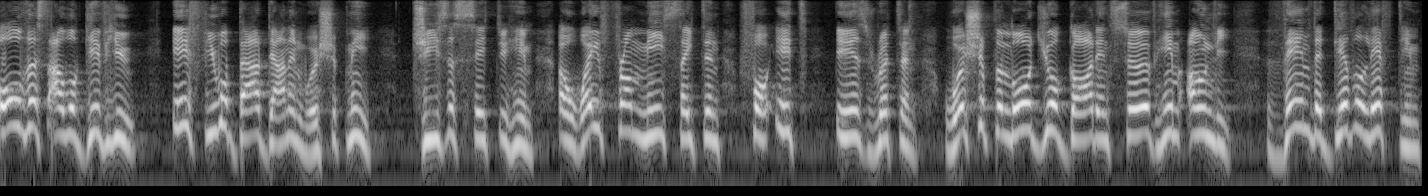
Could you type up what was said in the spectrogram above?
All this I will give you if you will bow down and worship me. Jesus said to him, Away from me, Satan, for it is written, Worship the Lord your God and serve him only. Then the devil left him,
